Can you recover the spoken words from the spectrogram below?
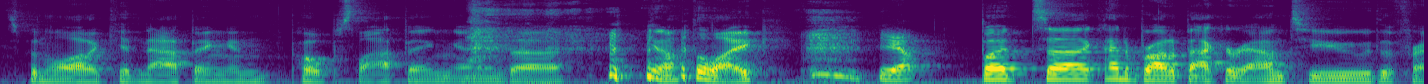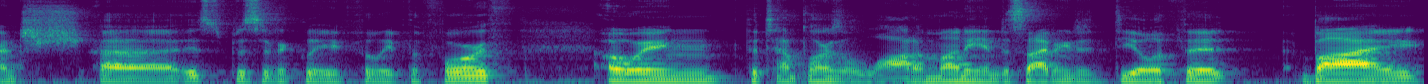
It's been a lot of kidnapping and pope slapping and, uh, you know, the like. Yep. But uh, kind of brought it back around to the French, uh, specifically Philippe IV, owing the Templars a lot of money and deciding to deal with it by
